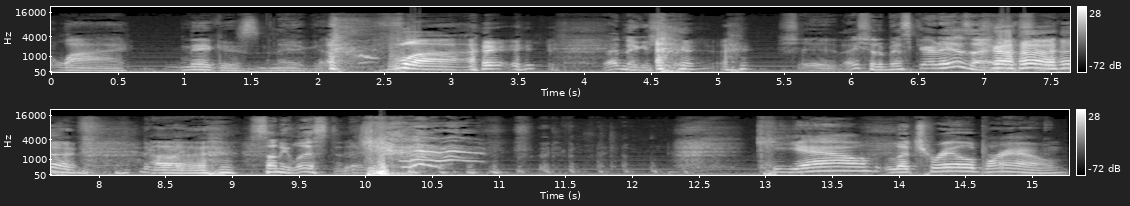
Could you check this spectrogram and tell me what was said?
why, niggas? Nigga. Why? That nigga should Shit, they should have been scared of his ass. Nigga Uh, like Sonny Liston. Kial Latrell Brown,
